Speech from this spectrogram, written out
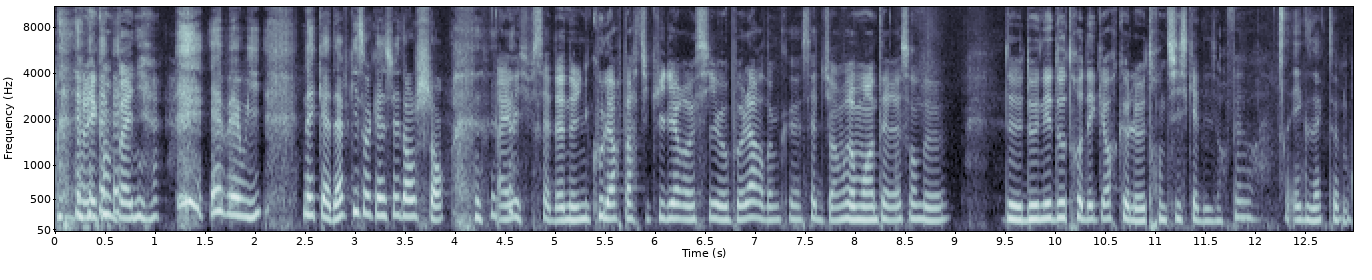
dans les campagnes. Eh ben oui, les cadavres qui sont cachés dans le champ. Ah oui, ça donne une couleur particulière aussi au polar, donc euh, ça devient vraiment intéressant de, de donner d'autres décors que le 36 quai des Orfèvres. Exactement.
